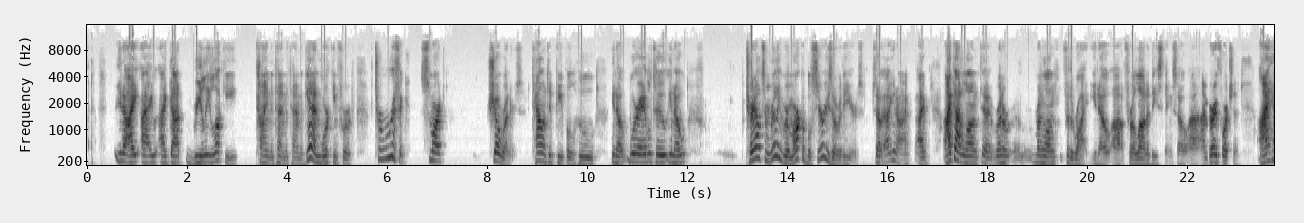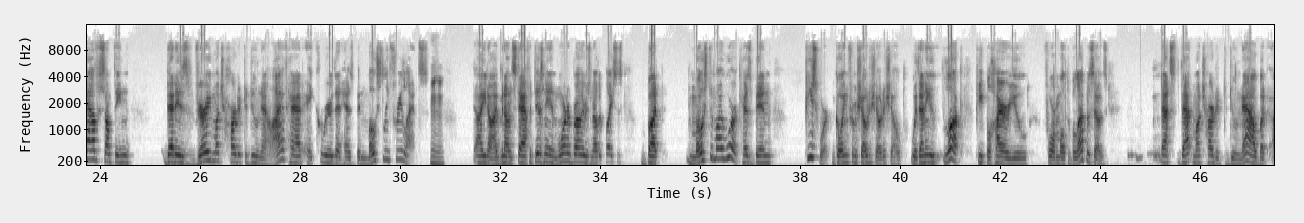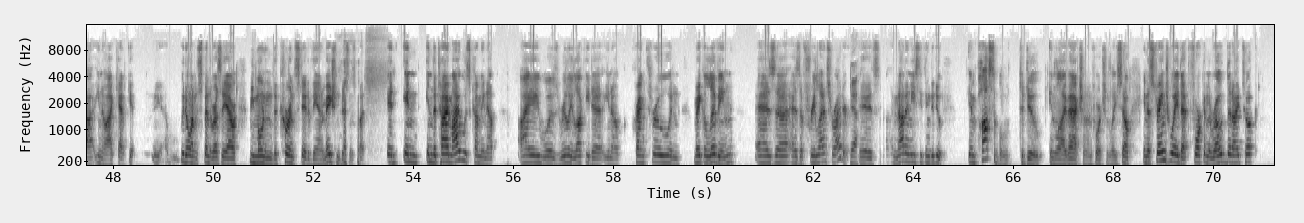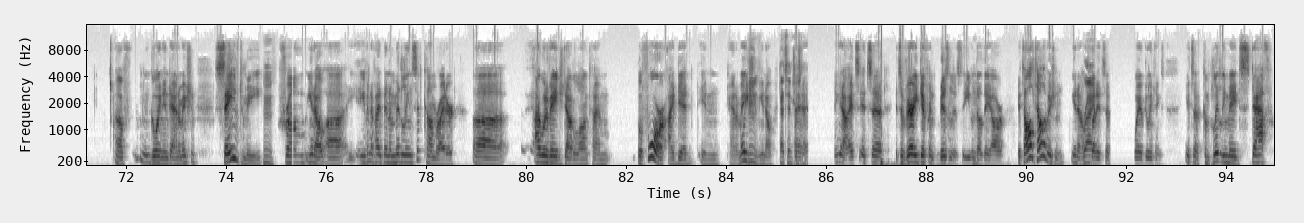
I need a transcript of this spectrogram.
you know, I, I I got really lucky time and time and time again working for terrific, smart showrunners, talented people who you know were able to you know turn out some really remarkable series over the years. So uh, you know, I, I I got along to run run along for the ride, you know, uh, for a lot of these things. So uh, I'm very fortunate. I have something that is very much harder to do now. I've had a career that has been mostly freelance. hmm Uh, you know, I've been on staff at Disney and Warner Brothers and other places, but most of my work has been piecework, going from show to show to show. With any luck, people hire you for multiple episodes. That's that much harder to do now, but uh, you know, I can't get. yeah, We don't want to spend the rest of the hour bemoaning the current state of the animation business, but in in in the time I was coming up, I was really lucky to you know crank through and make a living as a, as a freelance writer. Yeah. It's not an easy thing to do. Impossible to do in live action, unfortunately. So, in a strange way, that fork in the road that I took of going into animation saved me Hmm. from, you know, uh, even if I'd been a middling sitcom writer, uh, I would have aged out a long time before I did in animation, Hmm. you know That's interesting. uh, you know it's it's a it's a very different business even though they are it's all television you know Right. but it's a way of doing things it's a completely made staff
